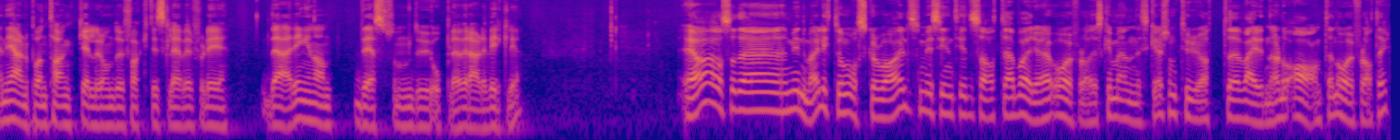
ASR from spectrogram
en hjerne på en tank, eller om du faktisk lever, fordi det er ingen annen Det som du opplever, er det virkelige. Ja, altså det minner meg litt om Oscar Wilde, som i sin tid sa at det er bare overfladiske mennesker som tror at eh, verden er noe annet enn overflater.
